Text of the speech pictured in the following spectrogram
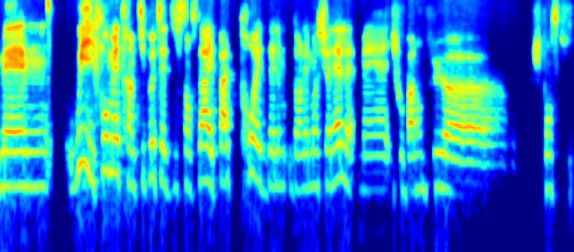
Mais oui, il faut mettre un petit peu de cette distance-là et pas trop être dans l'émotionnel, mais il faut pas non plus. Euh, je pense que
